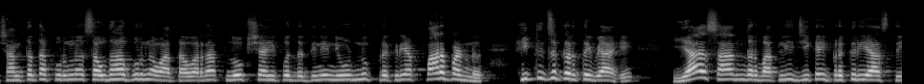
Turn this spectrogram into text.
शांततापूर्ण सौदापूर्ण वातावरणात लोकशाही पद्धतीने निवडणूक प्रक्रिया पार पाडणं ही तिचं कर्तव्य आहे. या संदर्भातली जी काही प्रक्रिया असते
